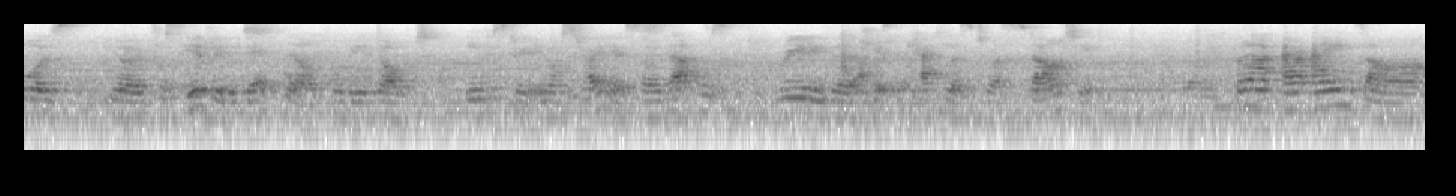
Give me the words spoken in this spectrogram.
was you know, foreseeably the death knell for the adult industry in Australia. So that was really the, I guess, the catalyst to us starting. But our, our aims are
